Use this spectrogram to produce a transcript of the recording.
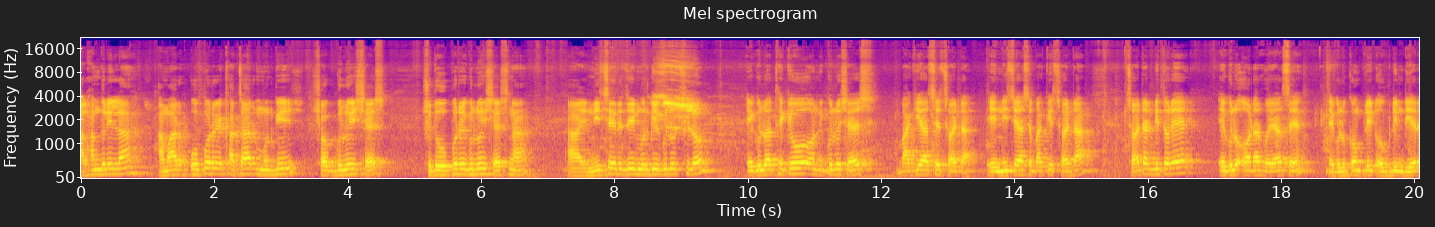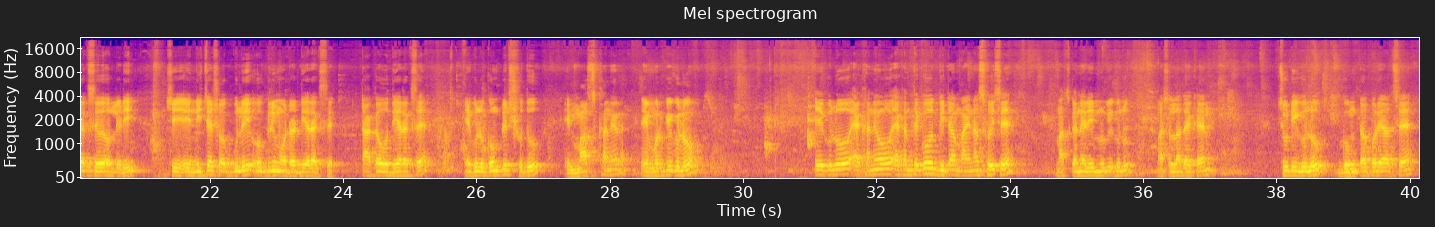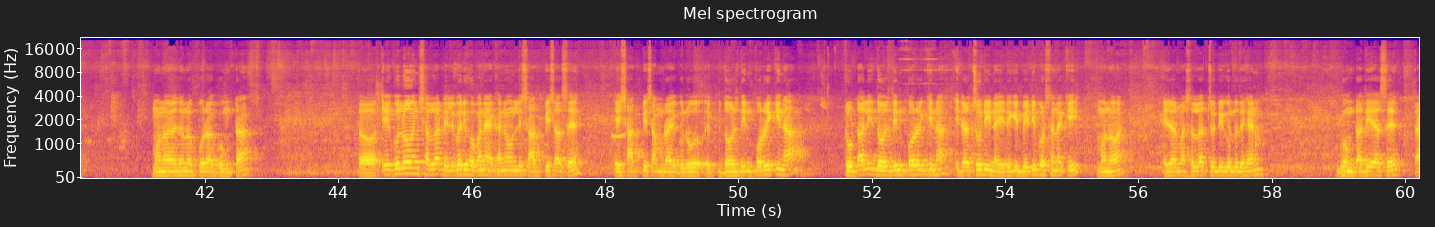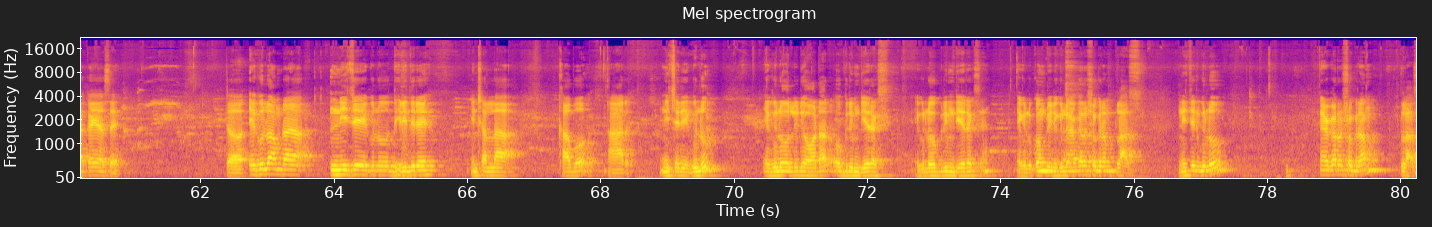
আলহামদুলিল্লাহ, আমার উপরের খাঁচার মুরগি সবগুলোই শেষ। শুধু উপরেরগুলোই শেষ না, আর নিচের যে মুরগিগুলো ছিল, এগুলো থেকেও অনেকগুলো শেষ। বাকি আছে ছয়টা। এই নিচে আছে বাকি ছয়টা। ছয়টার ভিতরে এগুলো অর্ডার হয়ে আছে। এগুলো কমপ্লিট অগ্রিম দিয়ে রাখছে অলরেডি সে নিচের সবগুলোই অগ্রিম অর্ডার দিয়ে রাখছে। টাকাও দিয়ে রাখছে। এগুলো কমপ্লিট শুধু এই মাঝখানের এই মুরগিগুলো এগুলো এখানেও, এখান থেকেও দুইটা মাইনাস হয়েছে মাঝখানের এই মুরগিগুলো মাসাল্লাহ দেখেন। চুড়িগুলো গুমটা পরে আছে। মনে হয় যেন পুরা গুমটা তো এগুলো ইনশাল্লাহ ডেলিভারি হবে না, এখানে অনলি সাত পিস আছে। এই সাত পিস আমরা এগুলো একটু দশ দিন পরে কিনা টোটালি দশ দিন পরে কিনা, এটার চুরি নাই, এটা কি বেটি পড়ছে নাকি, মনে হয়। এটার মাসাল্লাহ চুরিগুলো দেখেন। ঘুমটা দিয়ে আছে তাকাই আছে। তো এগুলো আমরা নিজে এগুলো ধীরে ধীরে ইনশাল্লাহ খাব, আর নিচের এগুলো এগুলো অলরেডি অর্ডার অগ্রিম দিয়ে রাখছে। এগুলো অগ্রিম দিয়ে রাখছে। এগুলো কমপ্লিট এগুলো এগারোশো গ্রাম প্লাস নিচেরগুলো এগারোশো গ্রাম প্লাস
